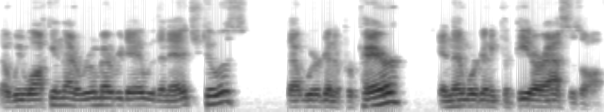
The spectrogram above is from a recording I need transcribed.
That we walk in that room every day with an edge to us, that we're going to prepare, and then we're going to compete our asses off.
